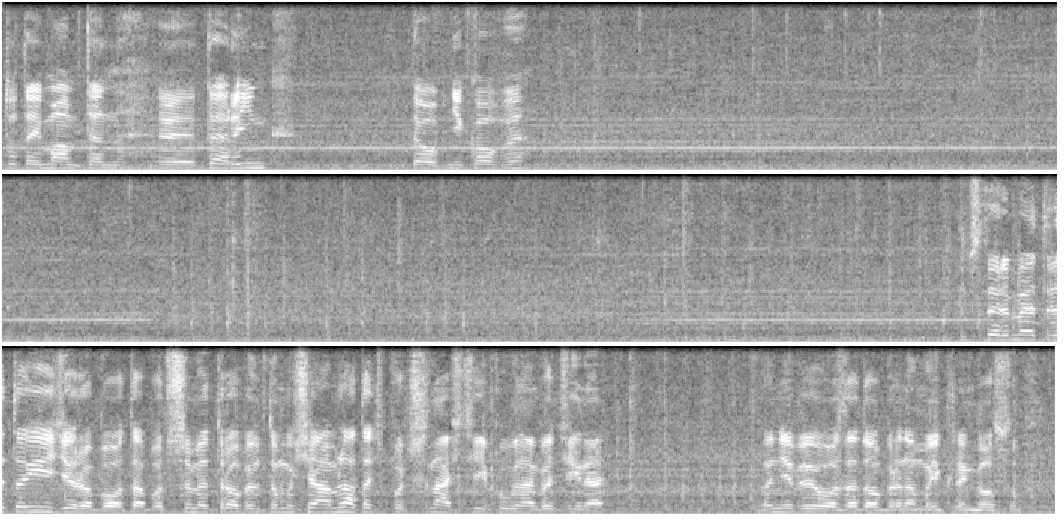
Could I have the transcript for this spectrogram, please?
Tutaj mam ten y, T-ring teownikowy. I 4 metry to idzie robota, bo 3 metrowym to musiałem latać po 13,5 na godzinę. To nie było za dobre na mój kręgosłup.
